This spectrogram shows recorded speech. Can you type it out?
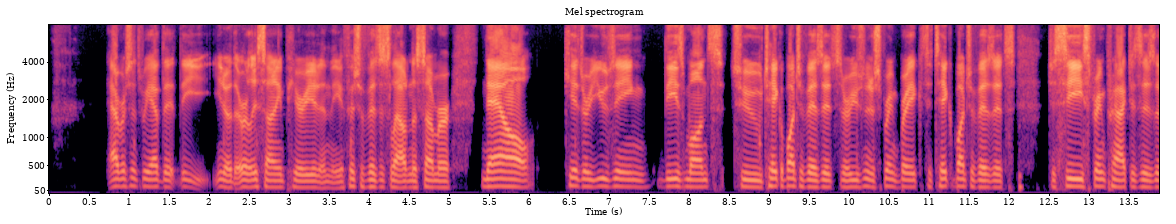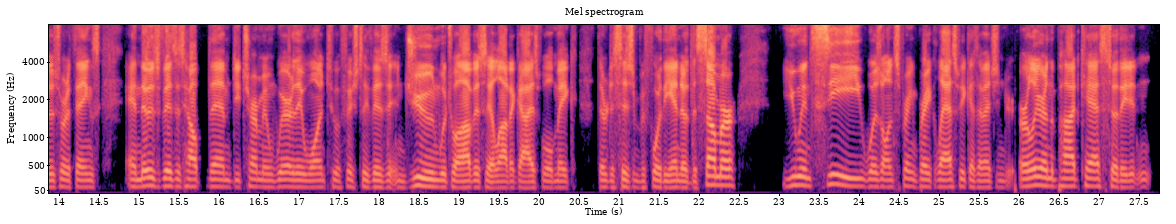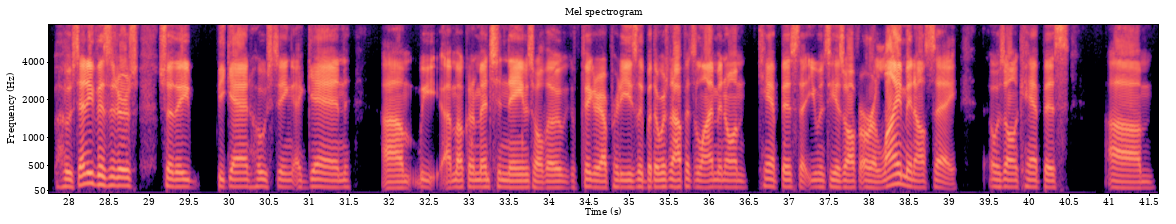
ever since we have the the you know the early signing period and the official visits allowed in the summer. Now kids are using these months to take a bunch of visits. They're using their spring break to take a bunch of visits to see spring practices, those sort of things. And those visits help them determine where they want to officially visit in June, which will obviously a lot of guys will make their decision before the end of the summer. UNC was on spring break last week, as I mentioned earlier in the podcast, so they didn't host any visitors. So they began hosting again. Um, we I'm not going to mention names, although we could figure it out pretty easily. But there was an offensive lineman on campus that UNC has offered, or a lineman, I'll say, was on campus. Um,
